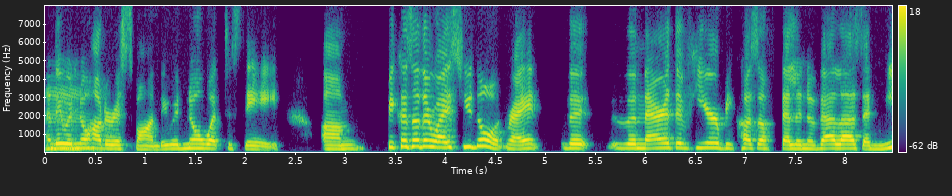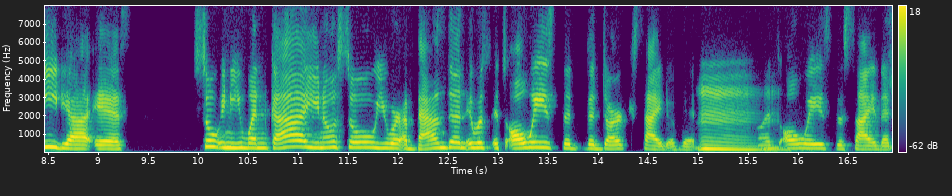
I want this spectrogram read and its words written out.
and they would know Mm. how to respond. They would know what to say. Um, because otherwise you don't, right? The the narrative here because of telenovelas and media is so iniwan ka, you know, so you were abandoned. It was it's always the the dark side of it. Mm. It's always the side that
